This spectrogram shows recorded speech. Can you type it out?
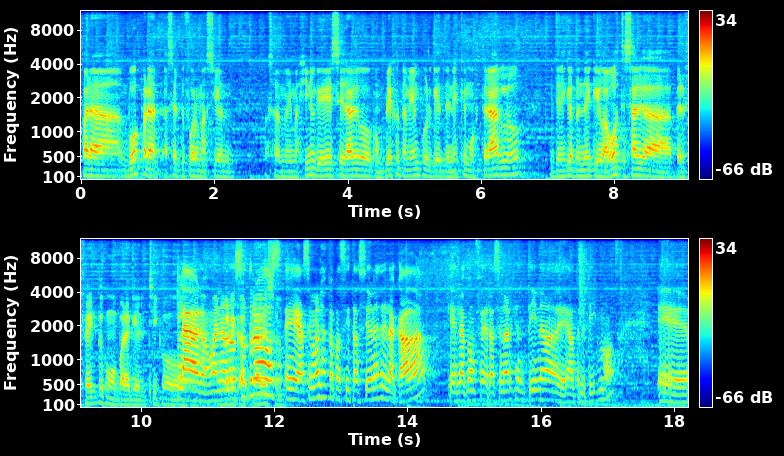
Para vos, para hacer tu formación, o sea, me imagino que debe ser algo complejo también porque tenés que mostrarlo y tenés que aprender que a vos te salga perfecto como para que el chico... Claro, bueno, nosotros eh, hacemos las capacitaciones de la CADA, que es la Confederación Argentina de Atletismo. Eh,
